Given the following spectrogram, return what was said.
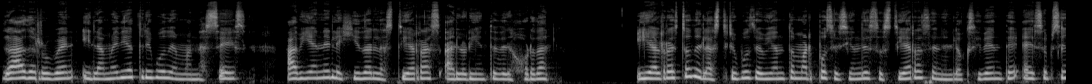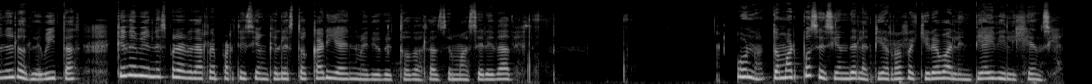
Gad, Rubén y la media tribu de Manasés habían elegido las tierras al oriente del Jordán y el resto de las tribus debían tomar posesión de sus tierras en el occidente, a excepción de los levitas, que debían esperar la repartición que les tocaría en medio de todas las demás heredades. 1. Tomar posesión de la tierra requiere valentía y diligencia.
